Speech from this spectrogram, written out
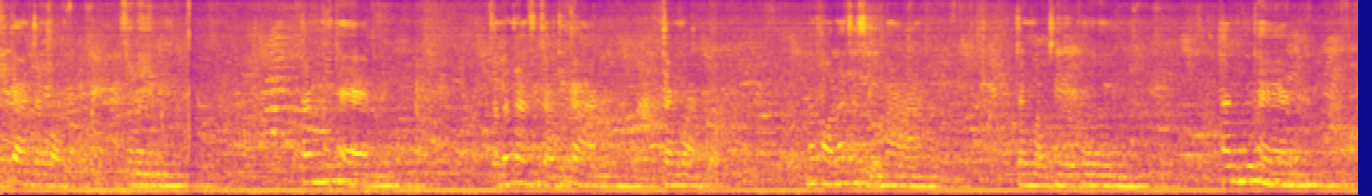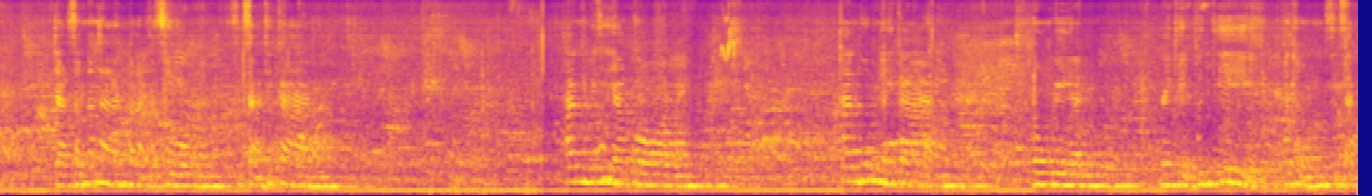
ธิการจังหวัดสุรินทร์ท่านผู้แทนสำนักงานศึกษาธิการจังหวัดนครราชสีมา จังหวัดเชัยภูมิท่านผู้แทน จากสำนักงานปลัดกระทรวงศึกษาธิการ ท่านวิทยากร ท่านผู้อำนวยการโรงเรียนในเขตพื้นที่ประถมศึกษา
